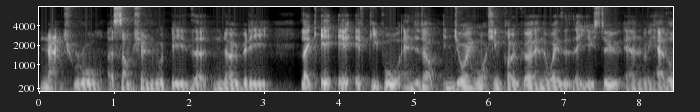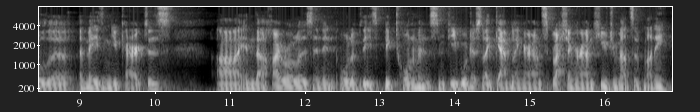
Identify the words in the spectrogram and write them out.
natural assumption would be that nobody like if people ended up enjoying watching poker in the way that they used to and we had all the amazing new characters uh, in the high rollers and in all of these big tournaments and people just like gambling around splashing around huge amounts of money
